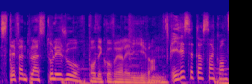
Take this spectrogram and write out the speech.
Stéphane Place tous les jours pour découvrir les livres. Il est 7h50.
